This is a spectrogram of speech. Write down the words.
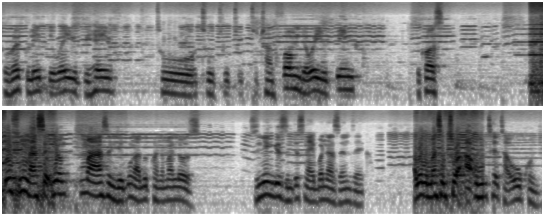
to regulate the way you behave, to to to to to transform the way you think because if mase nje kungabi khona ama-laws ziningi izinto esingayibona zenzeka. Yabo mase kuthiwa umthetho awukho nje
